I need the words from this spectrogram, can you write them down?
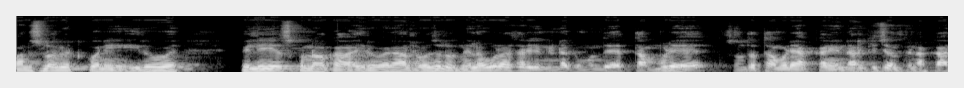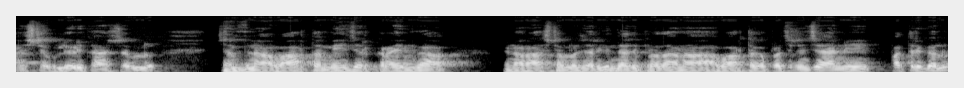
మనసులో పెట్టుకొని ఇరవై పెళ్ళి చేసుకున్న ఒక ఇరవై నాలుగు రోజులు నెల కూడా సరిగ్గా నిండక ముందే తమ్ముడే సొంత తమ్ముడే అక్కని నరికి చంపిన కానిస్టేబుల్ లేడీ కానిస్టేబుల్ చంపిన వార్త మేజర్ క్రైమ్గా నిన్న రాష్ట్రంలో జరిగింది. అది ప్రధాన వార్తగా ప్రచురించే అన్ని పత్రికలు.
